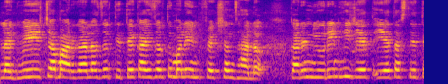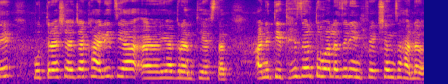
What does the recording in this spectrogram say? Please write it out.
लघवीच्या मार्गाला जर तिथे काही जर तुम्हाला इन्फेक्शन झालं कारण युरिन ही जे येत असते ते मूत्राशयाच्या खालीच या या ग्रंथी असतात. आणि तिथे जर तुम्हाला जर इन्फेक्शन झालं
